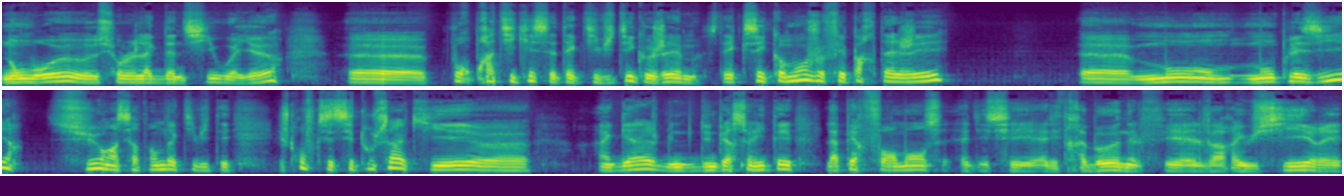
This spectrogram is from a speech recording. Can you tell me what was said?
nombreux euh, sur le lac d'Annecy ou ailleurs euh, pour pratiquer cette activité que j'aime. C'est-à-dire que c'est comment je fais partager euh, mon, mon plaisir sur un certain nombre d'activités. Je trouve que c'est- tout ça qui est euh, un gage d'une personnalité. La performance, elle est, c'est- elle est très bonne, elle, fait, elle va réussir et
